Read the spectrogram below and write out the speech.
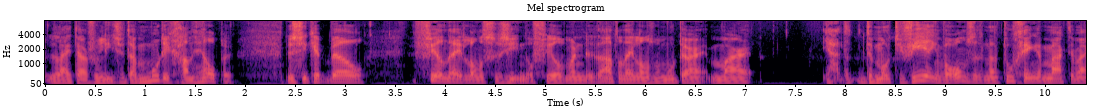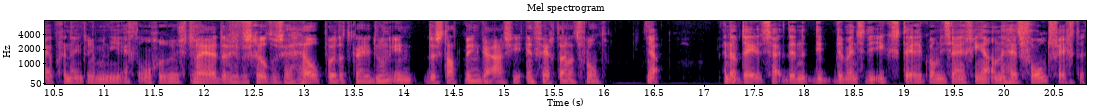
leidt daar verliezen. Daar moet ik gaan helpen. Dus ik heb wel veel Nederlanders gezien, of veel... maar een aantal Nederlanders ontmoet daar... maar ja, de motivering waarom ze er naartoe gingen... maakte mij op geen enkele manier echt ongerust. Nou ja, er is een verschil tussen helpen, dat kan je doen in de stad Benghazi... en vechten aan het front. Ja, en dat deden de, de, de, mensen die ik tegenkwam, die zijn, gingen aan het front vechten.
